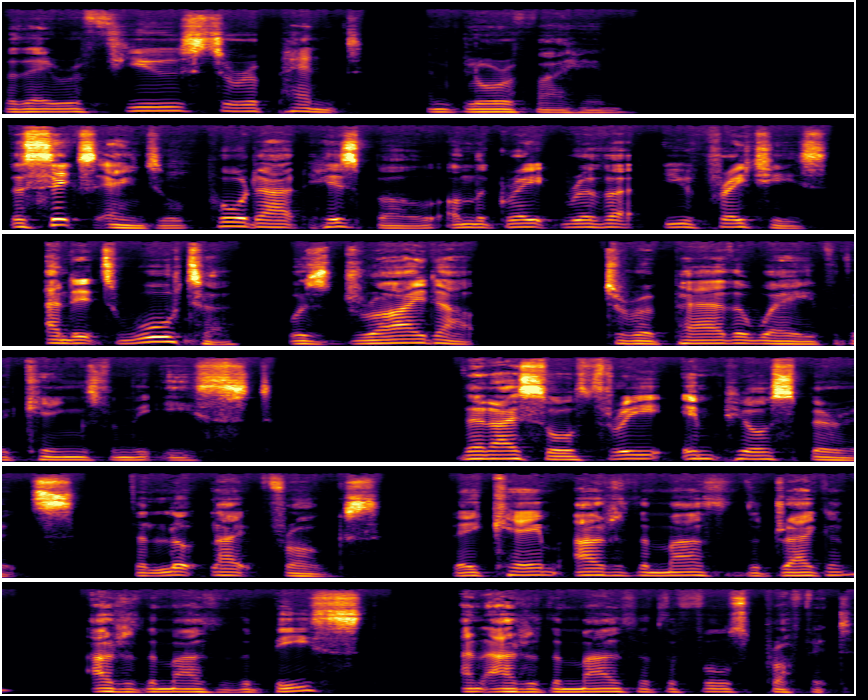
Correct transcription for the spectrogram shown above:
for they refused to repent and glorify him. The sixth angel poured out his bowl on the great river Euphrates, and its water was dried up to prepare the way for the kings from the east. Then I saw three impure spirits that looked like frogs. They came out of the mouth of the dragon, out of the mouth of the beast, and out of the mouth of the false prophet.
